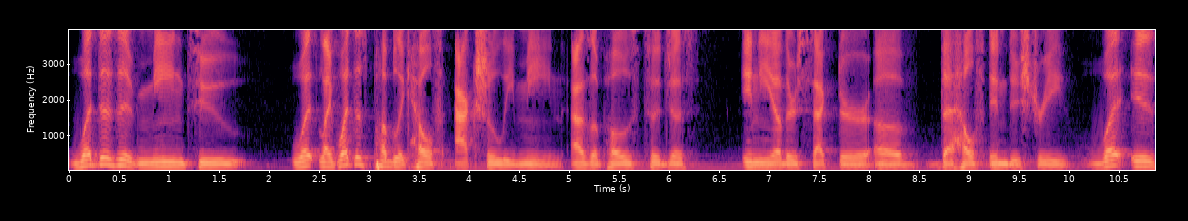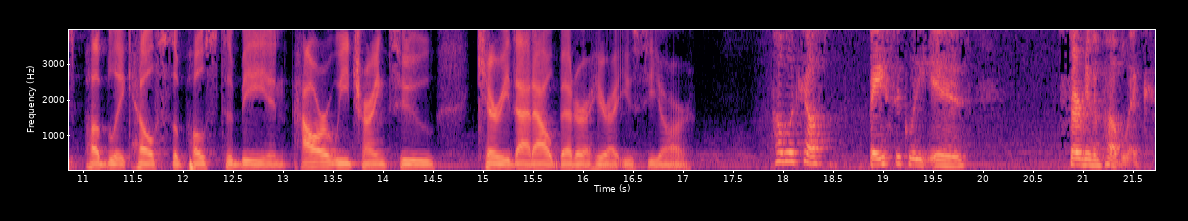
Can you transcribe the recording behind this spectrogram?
what does it mean to what like what does public health actually mean as opposed to just any other sector of the health industry? What is public health supposed to be and how are we trying to carry that out better here at UCR public health basically is serving the public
